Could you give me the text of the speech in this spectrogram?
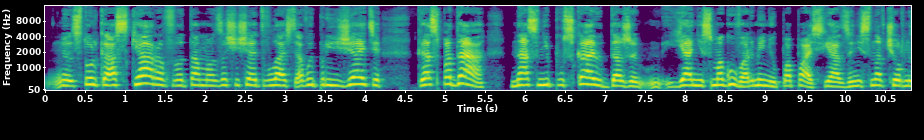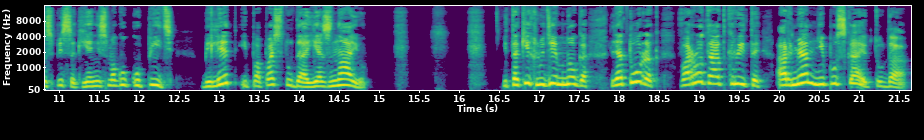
э, столько аскяров э, там защищает власть, а вы приезжаете. Господа, нас не пускают даже, я не смогу в Армению попасть, я занесена в черный список, я не смогу купить билет и попасть туда, я знаю. И таких людей много. Для турок ворота открыты, армян не пускают туда.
